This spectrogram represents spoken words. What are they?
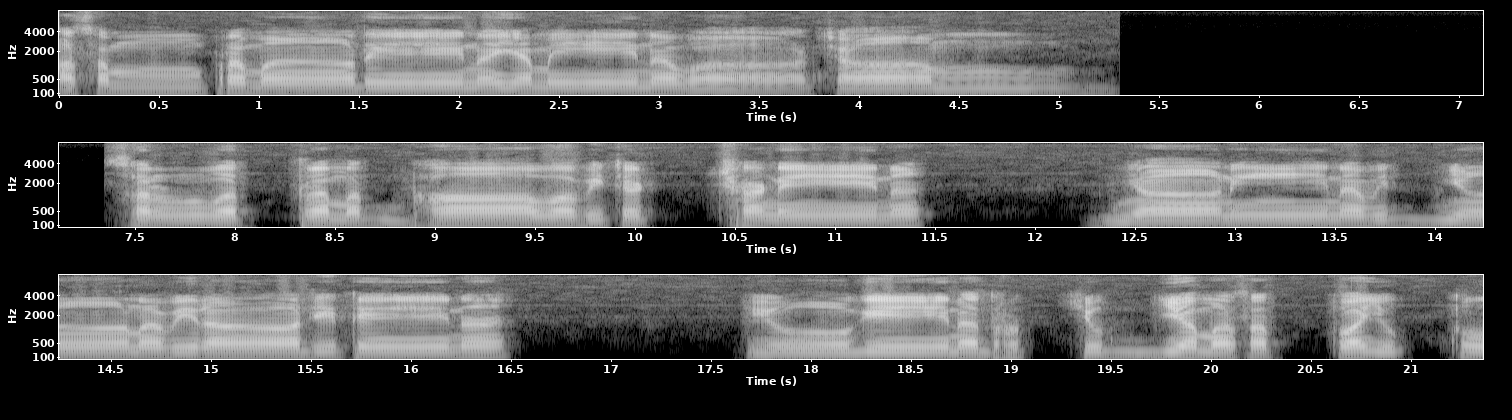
असम्प्रमादेन यमेन वाचाम्। सर्वत्र मद्भावविचक्षणेन ज्ञानेन विज्ञानविराजितेन योगेन धृत्युद्यमसत्त्वयुक्तो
